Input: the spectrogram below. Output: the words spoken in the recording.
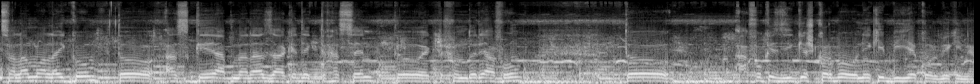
আসসালামু আলাইকুম। তো আজকে আপনারা যাকে দেখতে পাচ্ছেন তো একটা সুন্দরী আফু তো আফুকে জিজ্ঞেস করব উনি কি বিয়ে করবে কিনা?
